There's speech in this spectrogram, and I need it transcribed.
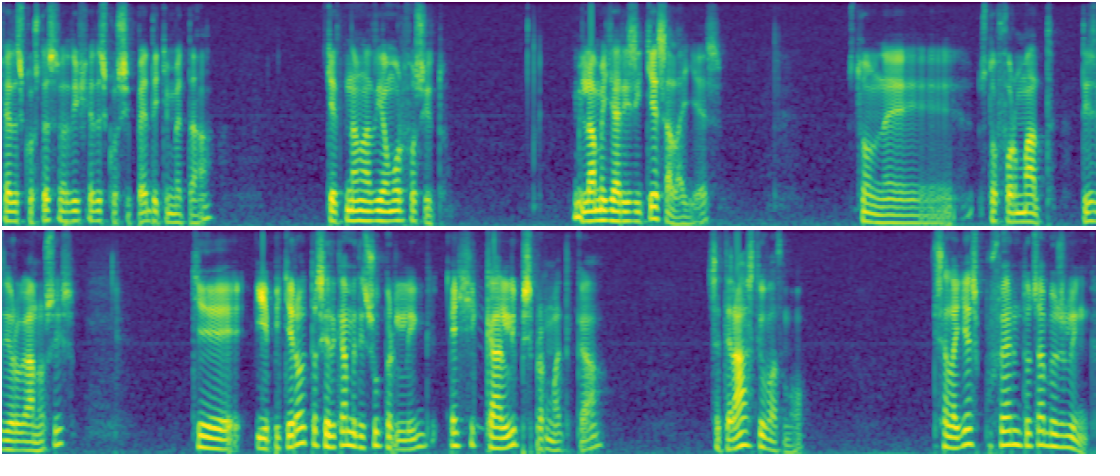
2024-2025 και μετά και την αναδιαμόρφωσή του. Μιλάμε για ριζικές αλλαγές στον, ε, στο format της διοργάνωσης και η επικαιρότητα σχετικά με τη Super League έχει καλύψει πραγματικά σε τεράστιο βαθμό τις αλλαγές που φέρνει το Champions League.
